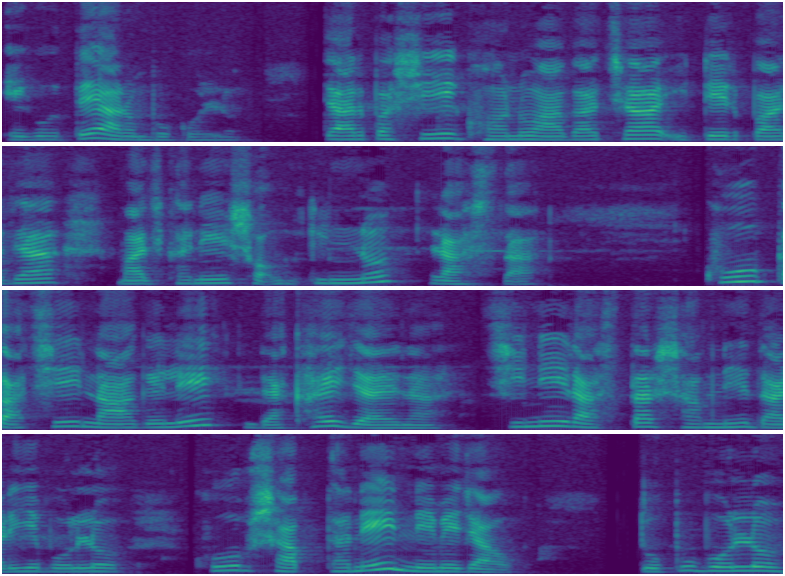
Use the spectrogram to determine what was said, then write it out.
এগোতে আরম্ভ করল। চারপাশে ঘন আগাছা, ইটের পাঁজা, মাঝখানে সংকীর্ণ রাস্তা। খুব কাছে না গেলে দেখাই যায় না। চিনি রাস্তার সামনে দাঁড়িয়ে বলল, খুব সাবধানে নেমে যাও। তপু বলল,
